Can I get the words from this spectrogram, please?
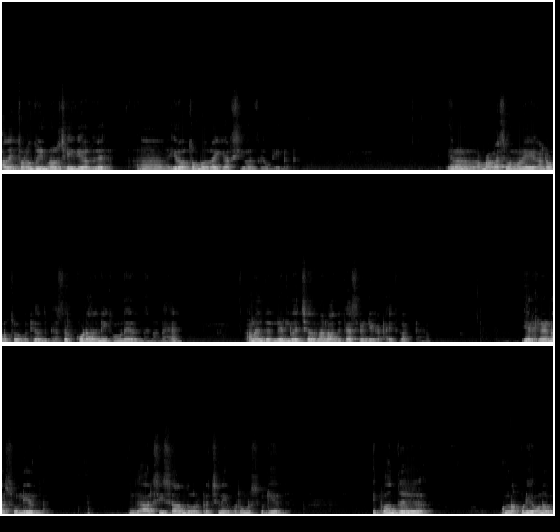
அதைத் தொடர்ந்து இன்னொரு செய்தி வருது. இருபத்தொம்பது ரூபாய்க்கு அரிசி வருது அப்படின்னுட்டு. ஏன்னா ரொம்ப நாளாக சிவன்மலை ஆண்டவனத்தை பற்றி வந்து பேசக்கூடாதுன்னு கம்முனே இருந்தேன் நான். ஆனால் இந்த நெல் வச்சதுனால வந்து பேச வேண்டிய கட்டாயத்துக்கு வந்துட்டேன். ஏற்கனவே நான் சொல்லியிருந்தேன். இந்த அரிசி சார்ந்த ஒரு பிரச்சனை வரும்னு சொல்லியிருந்தேன். இப்போ வந்து உண்ணக்கூடிய உணவு.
